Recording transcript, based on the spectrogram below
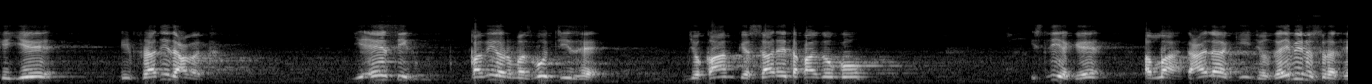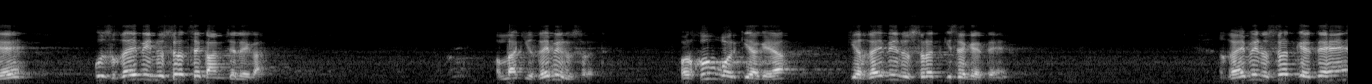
कि ये इफरादी दावत, ये ऐसी कवी और मज़बूत चीज़ है जो काम के सारे तकाज़ों को, इसलिए कि अल्लाह ताला की जो गैबी नुसरत है, उस गैबी नुसरत से काम चलेगा। अल्लाह की गैबी नुसरत। और खूब गौर किया गया कि गैबी नुसरत किसे कहते हैं? गैबी नुसरत कहते हैं,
